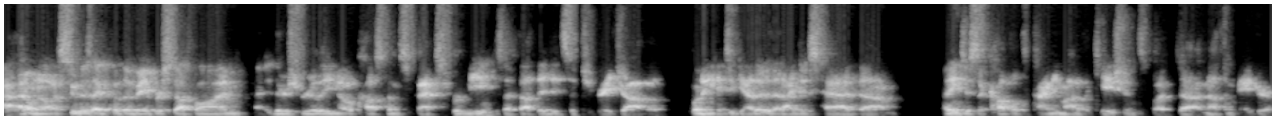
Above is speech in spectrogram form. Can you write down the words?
I don't know. As soon as I put the vapor stuff on, there's really no custom specs for me because I thought they did such a great job of putting it together that I just had, um, I think, just a couple of tiny modifications, but uh, nothing major.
